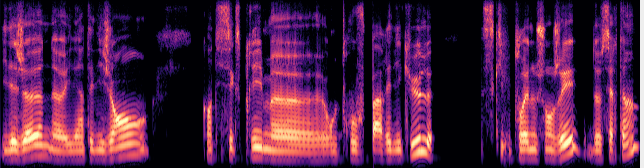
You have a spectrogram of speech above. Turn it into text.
il est jeune, euh, il est intelligent. Quand il s'exprime, euh, on ne le trouve pas ridicule, ce qui pourrait nous changer de certains.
